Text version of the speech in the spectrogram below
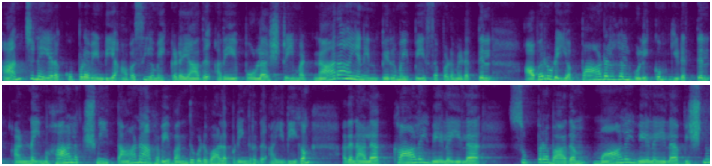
ஆஞ்சநேயரை கூப்பிட வேண்டிய அவசியமே கிடையாது. அதே போல ஸ்ரீமத் நாராயணின் பெருமை பேசப்படும் இடத்தில் அவருடைய பாடல்கள் ஒலிக்கும் இடத்தில் அன்னை மகாலட்சுமி தானாகவே வந்து விடுவாள் அப்படிங்கிறது ஐதீகம். அதனால் காலை வேளையில் சுப்ரபாதம் மாலை வேளையில் விஷ்ணு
